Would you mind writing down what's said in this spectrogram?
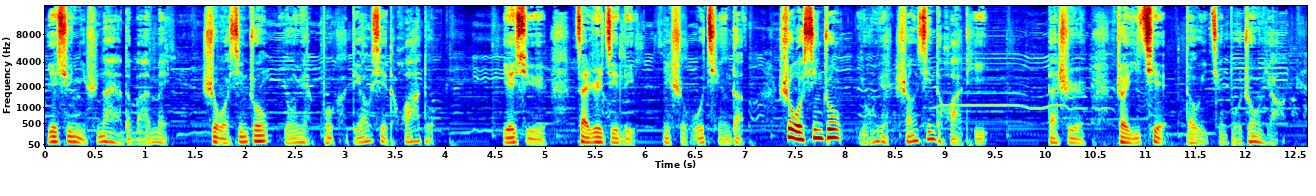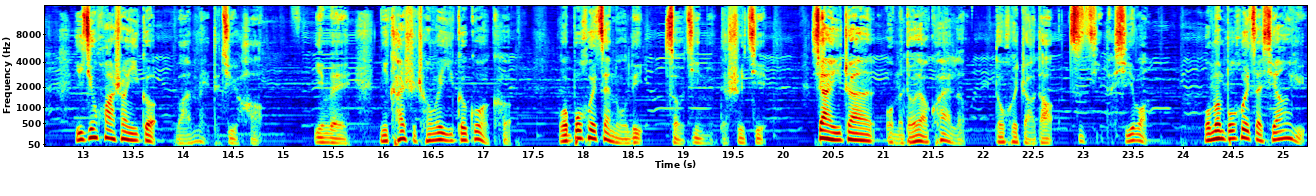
也许你是那样的完美，是我心中永远不可凋谢的花朵；也许在日记里，你是无情的，是我心中永远伤心的话题。但是这一切都已经不重要了，已经画上一个完美的句号，因为你开始成为一个过客，我不会再努力走进你的世界。下一站，我们都要快乐，都会找到自己的希望。我们不会再相遇，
